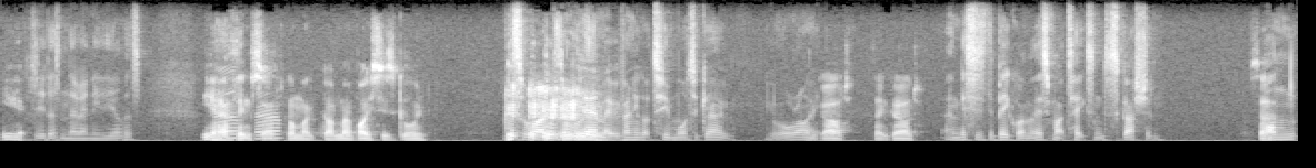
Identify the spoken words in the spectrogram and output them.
Yeah, because he doesn't know any of the others. yeah, Uh, I think so. uh. Oh my god, my voice is going. It's alright, it's only there, mate. We've only got two more to go. You're alright. Thank. God, thank God. And this is the big one, and this might take some discussion. So, On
